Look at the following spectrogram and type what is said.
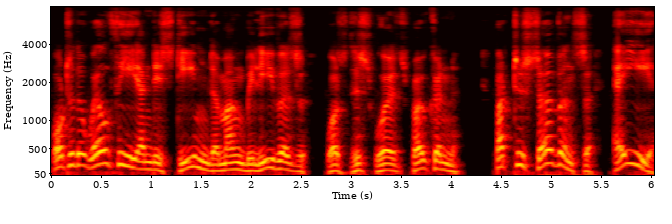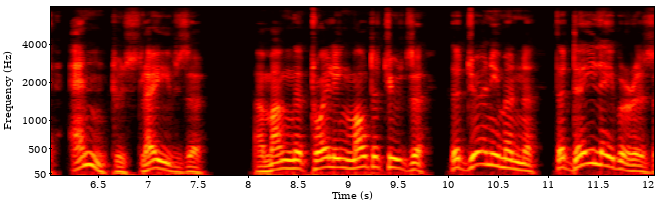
or to the wealthy and esteemed among believers was this word spoken, but to servants, ay, and to slaves. Among the toiling multitudes, the journeymen, the day labourers,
